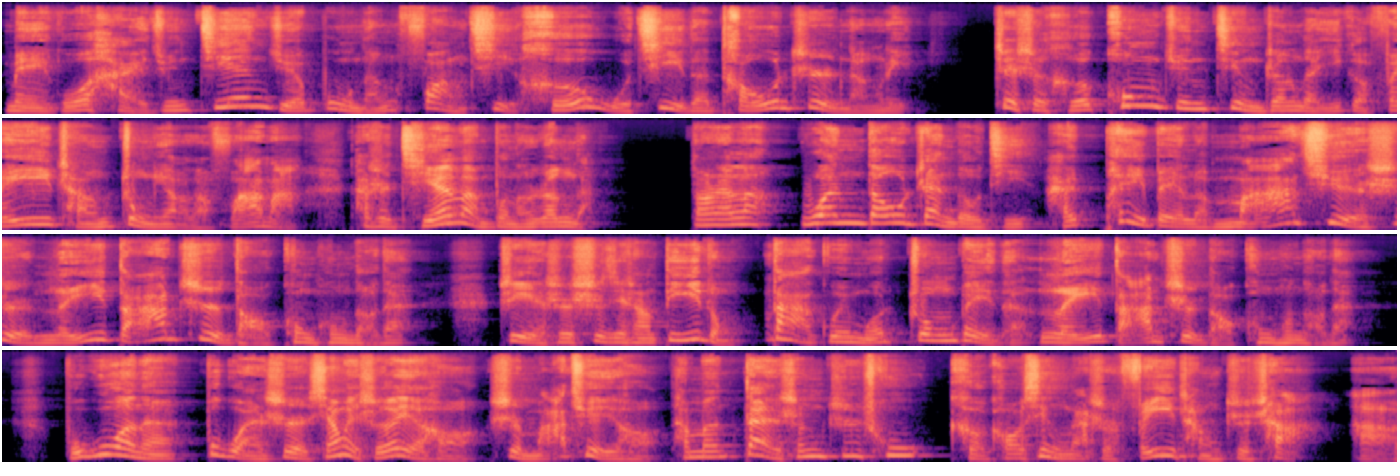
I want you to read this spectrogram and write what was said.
美国海军坚决不能放弃核武器的投掷能力，这是和空军竞争的一个非常重要的砝码，它是千万不能扔的。当然了，弯刀战斗机还配备了麻雀式雷达制导空空导弹。这也是世界上第一种大规模装备的雷达制导空空导弹。不过呢，不管是响尾蛇也好，是麻雀也好，它们诞生之初可靠性那是非常之差啊，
